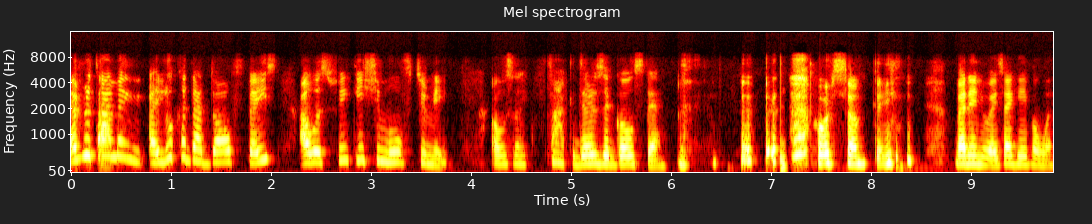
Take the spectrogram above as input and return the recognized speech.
Every time I, I look at that doll face, I was thinking she moved to me. I was like, fuck, there's a ghost there. or something. but anyways, I gave away.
